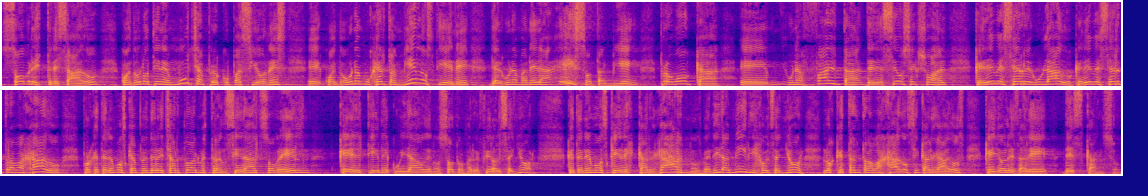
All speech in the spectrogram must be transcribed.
sobreestresado, cuando uno tiene muchas preocupaciones, eh, cuando una mujer también los tiene, de alguna manera eso también provoca eh, una falta de deseo sexual que debe ser regulado, que debe ser trabajado, porque tenemos que aprender a echar toda nuestra ansiedad sobre él que Él tiene cuidado de nosotros, me refiero al Señor, que tenemos que descargarnos, venir a mí, dijo el Señor, los que están trabajados y cargados, que yo les daré descanso.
